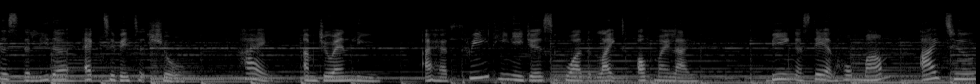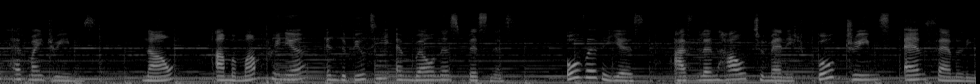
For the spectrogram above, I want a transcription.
is the Leader Activated Show. Hi, I'm Joanne Lee. I have three teenagers who are the light of my life. Being a stay at home mom, I too have my dreams. Now, I'm a mompreneur in the beauty and wellness business. Over the years, I've learned how to manage both dreams and family.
